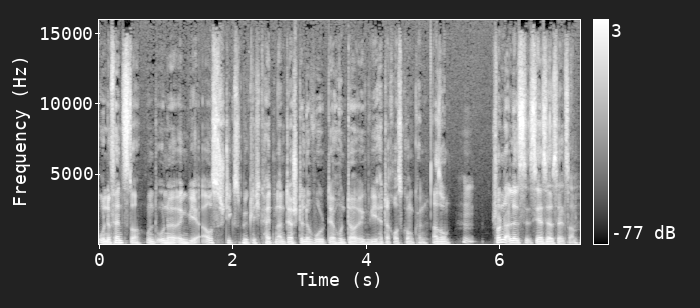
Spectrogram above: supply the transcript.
ohne Fenster und ohne irgendwie Ausstiegsmöglichkeiten an der Stelle, wo der Hund da irgendwie hätte rauskommen können. Also hm. schon alles sehr, sehr seltsam.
